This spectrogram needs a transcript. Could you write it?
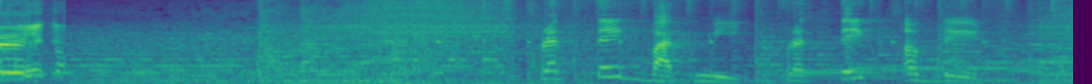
प्रत्येक बातमी प्रत्येक update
